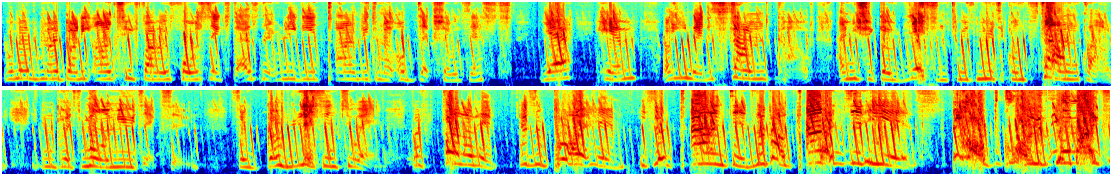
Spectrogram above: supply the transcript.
Remember my buddy RT5046, that's literally the entire reason my object show exists. Yeah, him, well he made a SoundCloud, and you should go listen to his music on SoundCloud. He's gonna post more music soon, so go listen to it. Go follow him, go support him. He's so talented, look how talented he is. Behold the glory of the Almighty!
